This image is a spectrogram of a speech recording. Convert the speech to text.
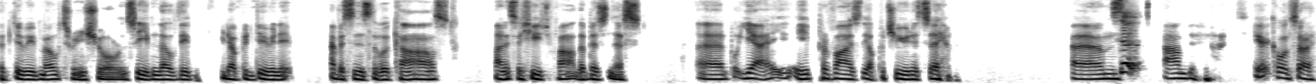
of doing motor insurance, even though they've you know been doing it ever since there were cars, and it's a huge part of the business. Uh, but yeah, it, it, provides the opportunity. Um, so, and yeah, go on. Sorry.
